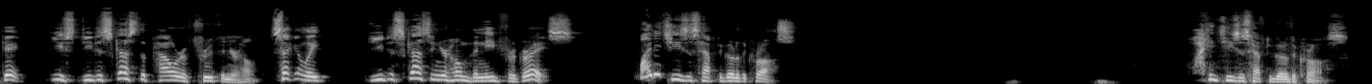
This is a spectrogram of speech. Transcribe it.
Okay. Do you, do you discuss the power of truth in your home? Secondly, do you discuss in your home the need for grace? Why did Jesus have to go to the cross? Why did Jesus have to go to the cross?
